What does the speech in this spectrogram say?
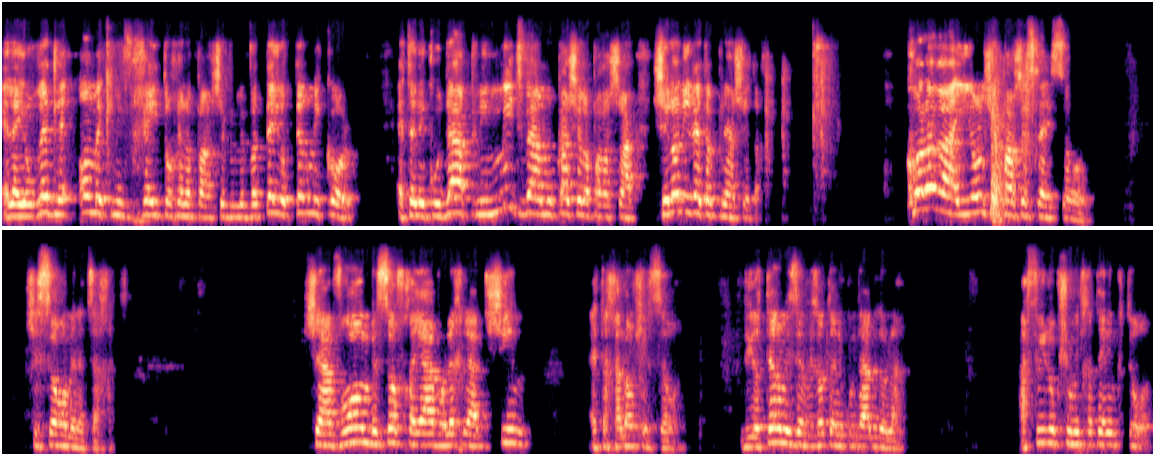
אלא יורד לעומק נבחי תוכן הפרשה ומבטא יותר מכל את הנקודה הפנימית והעמוקה של הפרשה, שלא נראית על פני השטח. כל הרעיון של פרשת חיי סורו, שסורו מנצחת. שאברום בסוף חייו הולך להגשים את החלום של סורו. ויותר מזה, וזאת הנקודה הגדולה, אפילו כשהוא מתחתן עם קטורו,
